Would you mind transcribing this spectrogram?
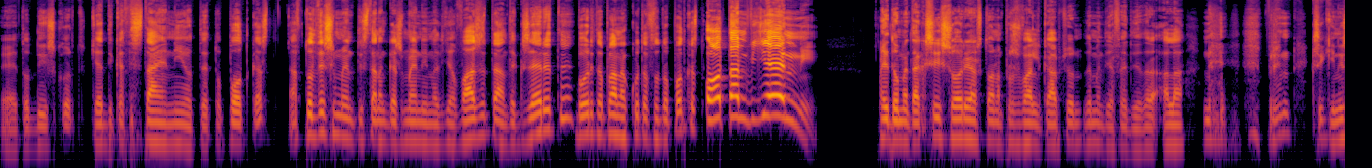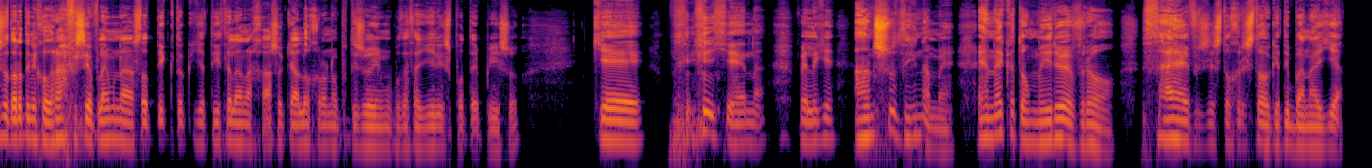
ε, το Discord και αντικαθιστά ενίοτε το podcast. Αυτό δεν σημαίνει ότι είστε αναγκασμένοι να διαβάζετε. Αν δεν ξέρετε, μπορείτε απλά να ακούτε αυτό το podcast όταν βγαίνει. Εν τω μεταξύ, sorry αυτό να προσβάλλει κάποιον, δεν με ενδιαφέρει ιδιαίτερα. Αλλά ναι, πριν ξεκινήσω τώρα την ηχογράφηση, απλά ήμουν στο TikTok γιατί ήθελα να χάσω και άλλο χρόνο από τη ζωή μου που δεν θα γυρίσει ποτέ πίσω. Και είχε ένα που έλεγε Αν σου δίναμε ένα εκατομμύριο ευρώ, θα έβριζες το Χριστό και την Παναγία.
